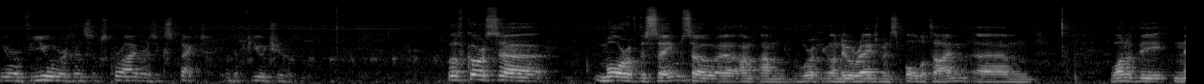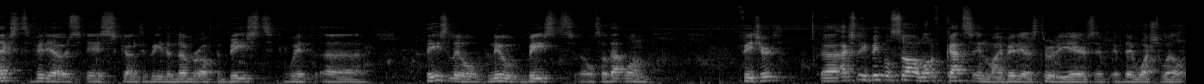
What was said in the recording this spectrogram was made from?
your viewers and subscribers expect in the future? Well, of course, uh, more of the same. So uh, I'm, I'm working on new arrangements all the time. Um, one of the next videos is going to be the number of the beast with uh, these little new beasts. Also, that one featured. Uh, actually, people saw a lot of cats in my videos through the years if, if they watched well.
